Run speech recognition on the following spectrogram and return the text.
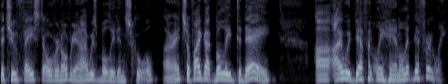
that you faced over and over again. I was bullied in school. All right, so if I got bullied today, uh, I would definitely handle it differently.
